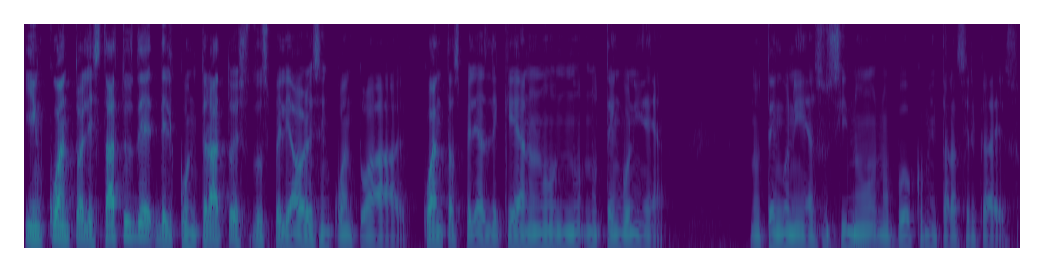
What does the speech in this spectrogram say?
Y en cuanto al estatus del contrato de estos dos peleadores, en cuanto a cuántas peleas le quedan o no, no, no tengo ni idea. No tengo ni idea, eso sí no, no puedo comentar acerca de eso.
